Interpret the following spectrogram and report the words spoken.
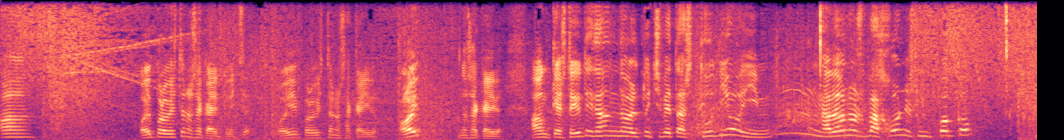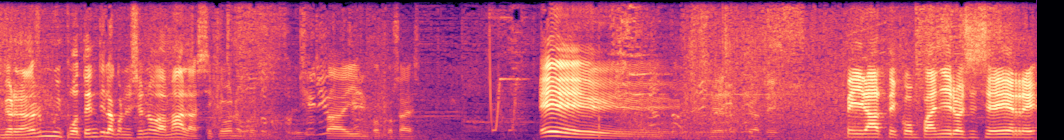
ah. Hoy por lo visto no se ha caído Twitch, ¿eh? Hoy por lo visto no se ha caído. Hoy no se ha caído. Aunque estoy utilizando el Twitch Beta Studio y... Mmm, a ver unos bajones un poco... Mi ordenador es muy potente y la conexión no va mal, así que bueno, pues está ahí un poco, ¿sabes? ¡Eh! SSR, espérate. Espérate, compañero SSR.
